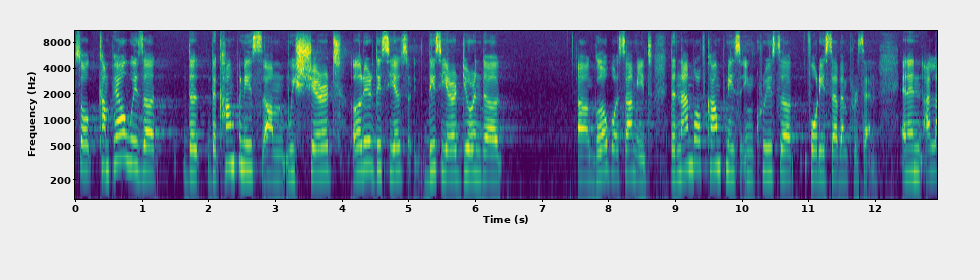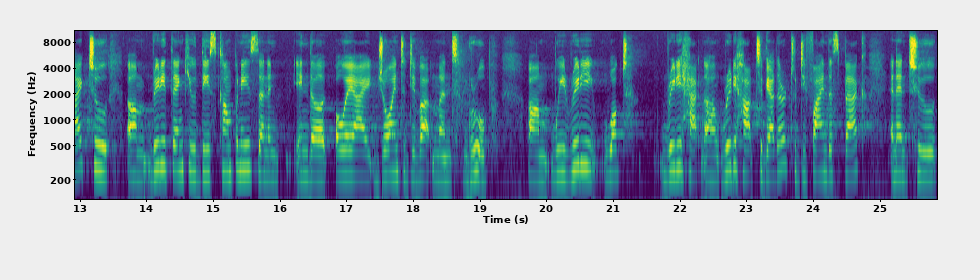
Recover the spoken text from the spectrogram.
So compare with the, the, the companies um, we shared earlier this year, this year during the uh, global summit, the number of companies increased uh, 47%. And then I'd like to um, really thank you, these companies, and in, in the OAI joint development group, um, we really worked really, uh, really hard together to define the spec and then to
